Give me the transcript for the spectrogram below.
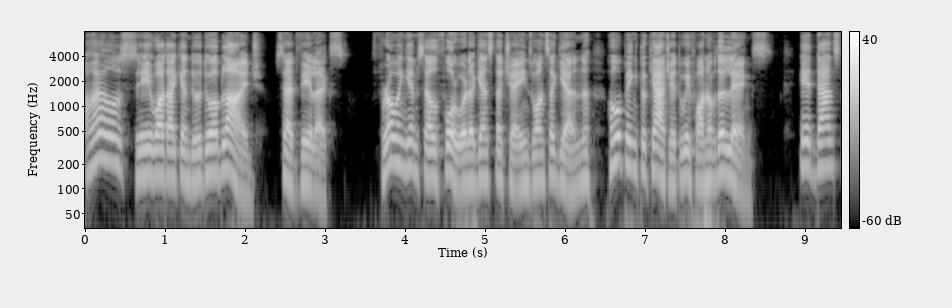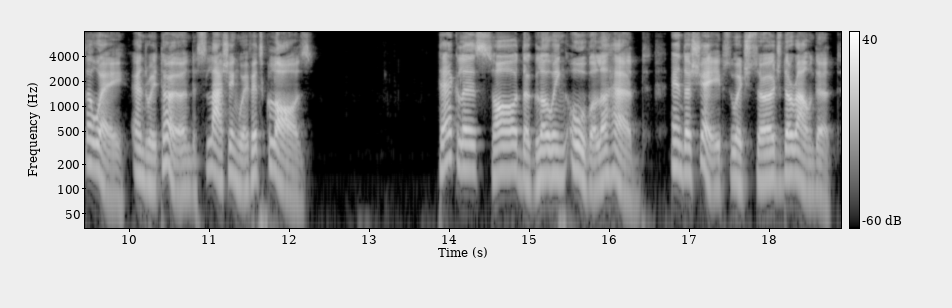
I'll see what I can do to oblige, said Felix, throwing himself forward against the chains once again, hoping to catch it with one of the links. It danced away and returned, slashing with its claws. Teclis saw the glowing oval ahead, and the shapes which surged around it.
